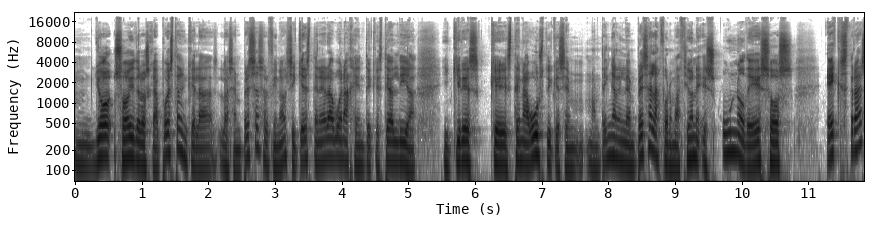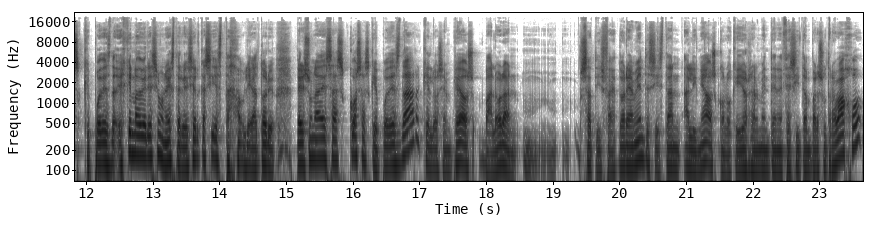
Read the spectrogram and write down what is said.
yo soy de los que apuestan que las, las, empresas, al final, si quieres tener a buena gente que esté al día y quieres que estén a gusto y que se mantengan en la empresa, la formación es uno de esos extras que puedes dar. Es que no debería ser un extra, debería ser casi está obligatorio. Pero es una de esas cosas que puedes dar que los empleados valoran mm, satisfactoriamente si están alineados con lo que ellos realmente necesitan para su trabajo.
